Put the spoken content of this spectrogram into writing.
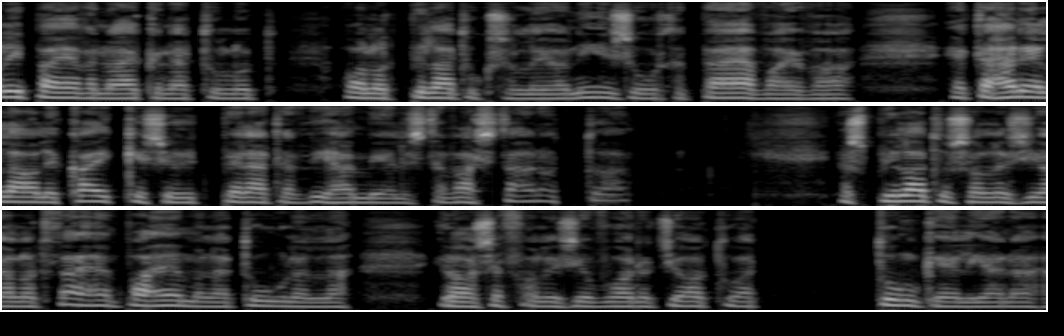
oli päivän aikana tullut ollut Pilatukselle jo niin suurta päävaivaa, että hänellä oli kaikki syyt pelätä vihamielistä vastaanottoa. Jos Pilatus olisi ollut vähän pahemmalla tuulella, Joosef olisi voinut joutua tunkeilijana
